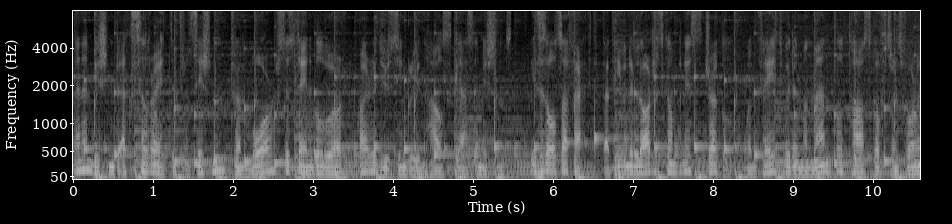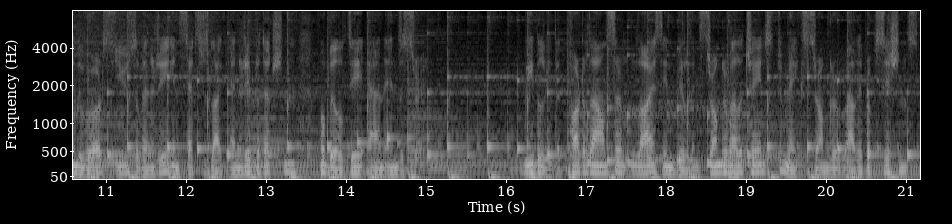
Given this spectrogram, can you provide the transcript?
an ambition to accelerate the transition to a more sustainable world by reducing greenhouse gas emissions. It is also a fact that even the largest companies struggle when faced with the monumental task of transforming the world's use of energy in sectors like energy production, mobility, and industry. We believe that part of the answer lies in building stronger value chains to make stronger value propositions.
